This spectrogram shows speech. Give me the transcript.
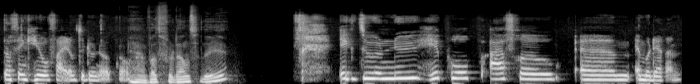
dat vind ik heel fijn om te doen ook nog. Ja, wat voor dansen doe je? Ik doe nu hip-hop, afro um, en modern.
